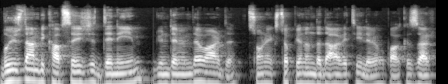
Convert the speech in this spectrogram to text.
Bu yüzden bir kapsayıcı deneyim gündemimde vardı. Sonra Extopia'nın da davetiyle ve Hop Alkazar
